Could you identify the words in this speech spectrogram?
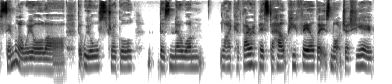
similar we all are, that we all struggle. There's no one like a therapist to help you feel that it's not just you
